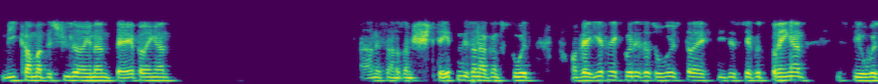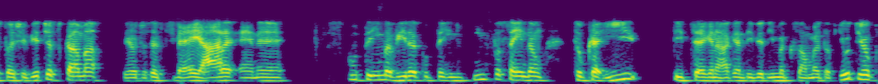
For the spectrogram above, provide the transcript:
wie kann man das Schülerinnen beibringen, eine sind aus Städten, die sind auch ganz gut. Und wer irrsinnig gut ist aus Oberösterreich, die das sehr gut bringen, ist die Oberösterreichische Wirtschaftskammer. Die hat schon seit zwei Jahren eine gute, immer wieder gute Infosendung zu KI. Die zeigen auch die wird immer gesammelt auf YouTube.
